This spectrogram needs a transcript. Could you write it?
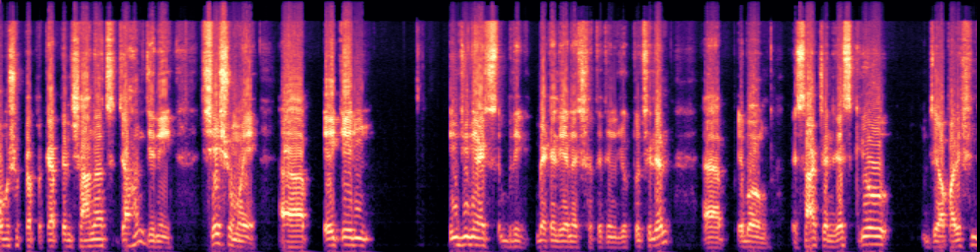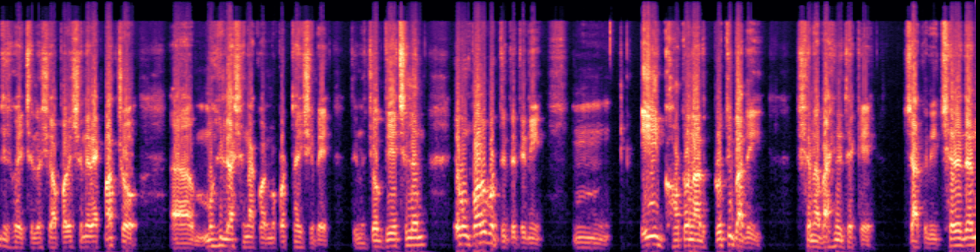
অবসরপ্রাপ্ত ক্যাপ্টেন শাহনাজ জাহান, যিনি সে সময়ে এইটিন ইঞ্জিনিয়ার্স ব্যাটালিয়নের সাথে তিনি যুক্ত ছিলেন এবং সার্চ অ্যান্ড রেস্কিউ যে অপারেশনটি হয়েছিল সে অপারেশনের একমাত্র মহিলা সেনা কর্মকর্তা হিসেবে তিনি যোগ দিয়েছিলেন এবং পরবর্তীতে তিনি এই ঘটনার প্রতিবাদেই সেনাবাহিনী থেকে চাকরি ছেড়ে দেন,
